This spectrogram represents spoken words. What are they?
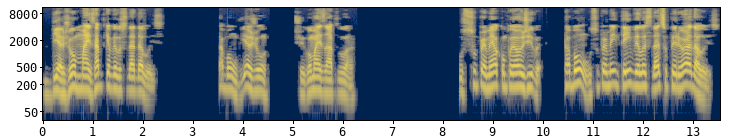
viajou mais rápido que a velocidade da luz. Tá bom, viajou. Chegou mais rápido lá. O Superman acompanhou a ogiva. Tá bom, o Superman tem velocidade superior à da luz.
